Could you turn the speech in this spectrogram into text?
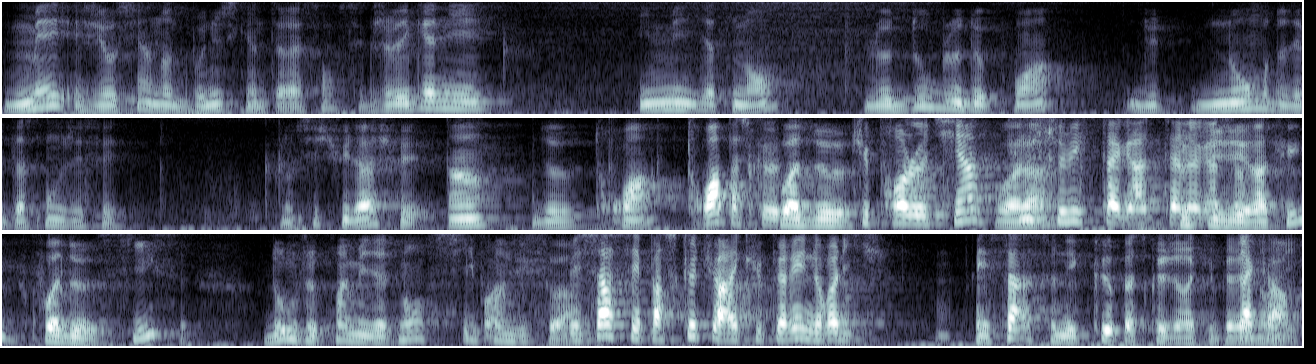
Mais j'ai aussi un autre bonus qui est intéressant, c'est que je vais gagner immédiatement le double de points du nombre de déplacements que j'ai fait. Donc si je suis là, je fais 1, 2, 3, 3 parce que fois 2, tu prends le tien Voilà. plus celui que tu as plus si j'ai gratuit, fois 2, 6. Donc je prends immédiatement 6 points de victoire. Mais ça, c'est parce que tu as récupéré une relique. Et ça, ce n'est que parce que j'ai récupéré une relique.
